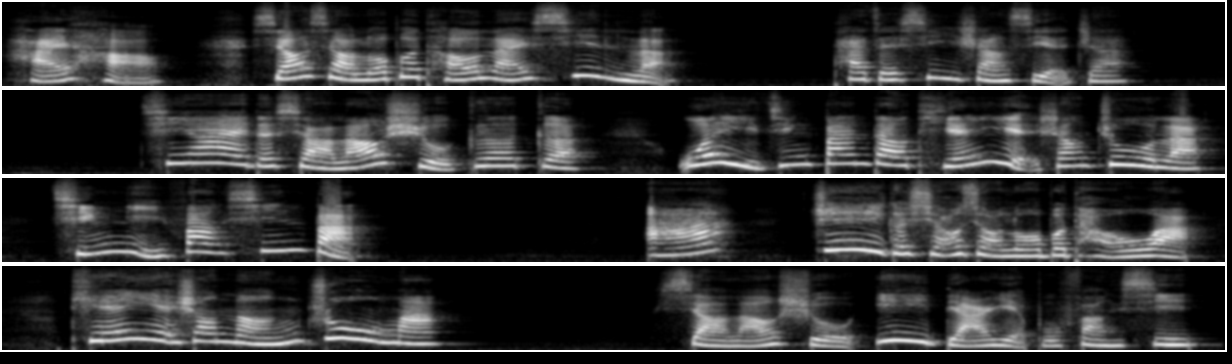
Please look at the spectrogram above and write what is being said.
还好，小小萝卜头来信了。他在信上写着：“亲爱的小老鼠哥哥，我已经搬到田野上住了，请你放心吧。”啊，这个小小萝卜头啊，田野上能住吗？小老鼠一点儿也不放心。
